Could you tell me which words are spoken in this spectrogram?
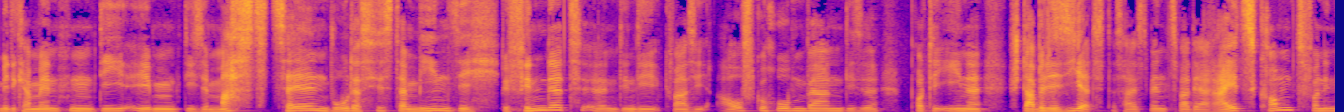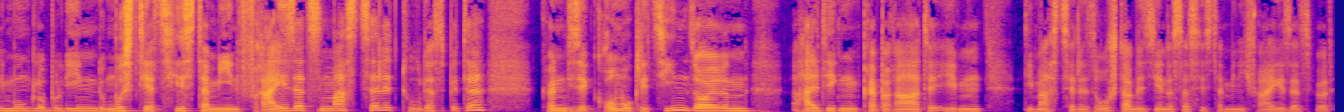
Medikamenten, die eben diese Mastzellen, wo das Histamin sich befindet, äh, in denen die quasi aufgehoben werden, diese Proteine, stabilisiert. Das heißt, wenn zwar der Reiz kommt von den Immunglobulinen, du musst jetzt Histamin freisetzen, Mastzelle, tu das bitte, können diese Chromoglycinsäurenhaltigen Präparate eben die Mastzelle so stabilisieren, dass das Histamin nicht freigesetzt wird.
